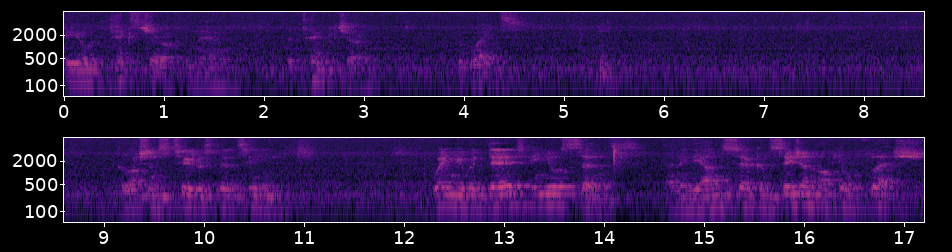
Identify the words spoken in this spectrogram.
Feel the texture of the nail, the temperature, the weight. Colossians 2 verse 13. When you were dead in your sins and in the uncircumcision of your flesh,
